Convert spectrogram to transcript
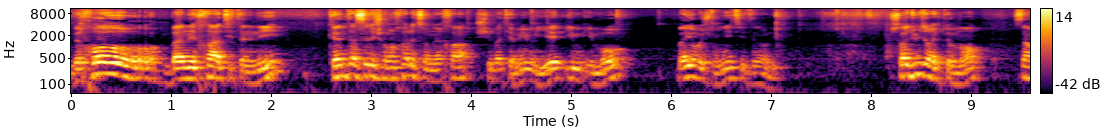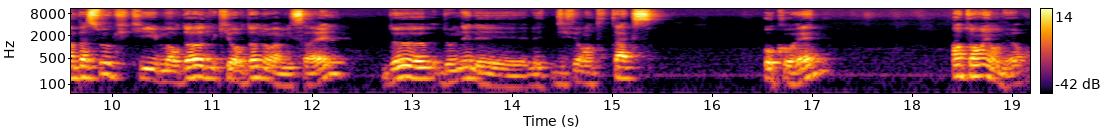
bechor banecha titenni, ken tase leshonocha letzonecha, shivat yamim yeh im imo, bayom hashmini titenoli. Je traduis directement, c'est un pasouk qui m'ordonne, qui ordonne au Ham Israël de donner les, les, différentes taxes au Kohen en temps et en heure,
